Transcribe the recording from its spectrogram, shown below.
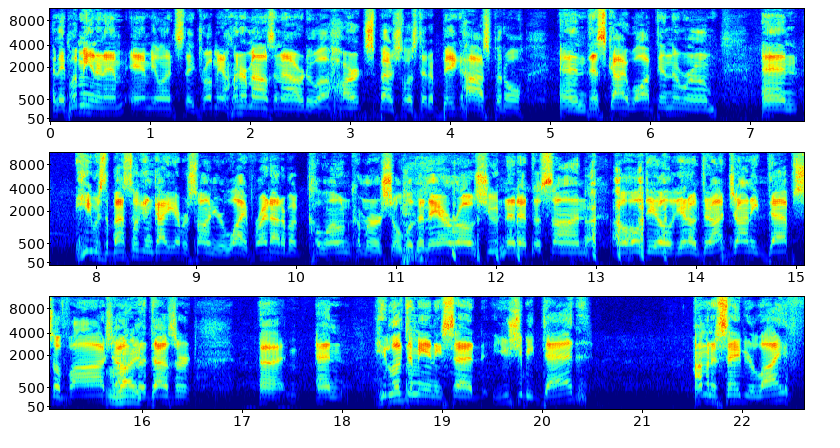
And they put me in an am- ambulance. They drove me 100 miles an hour to a heart specialist at a big hospital. And this guy walked in the room, and he was the best looking guy you ever saw in your life, right out of a cologne commercial with an arrow shooting it at the sun, the whole deal. You know, Johnny Depp, Savage out in the desert. Uh, and he looked at me and he said, You should be dead. I'm going to save your life.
